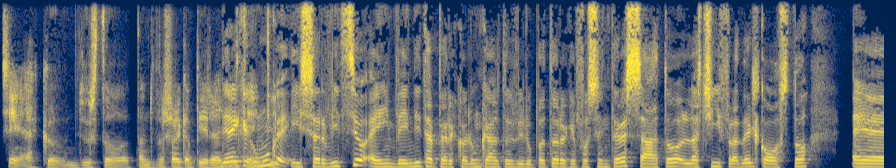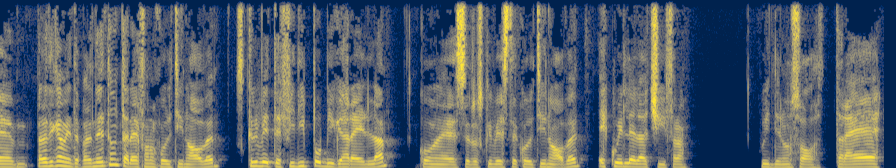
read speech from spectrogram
sì, ecco, giusto tanto per far capire. Direi che comunque il servizio è in vendita per qualunque altro sviluppatore che fosse interessato. La cifra del costo è praticamente prendete un telefono col T9, scrivete Filippo Bigarella, come se lo scriveste col T9, e quella è la cifra. Quindi non so, 3,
